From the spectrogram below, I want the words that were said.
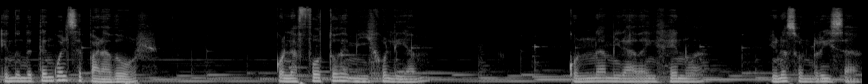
en donde tengo el separador con la foto de mi hijo Liam con una mirada ingenua y una sonrisa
